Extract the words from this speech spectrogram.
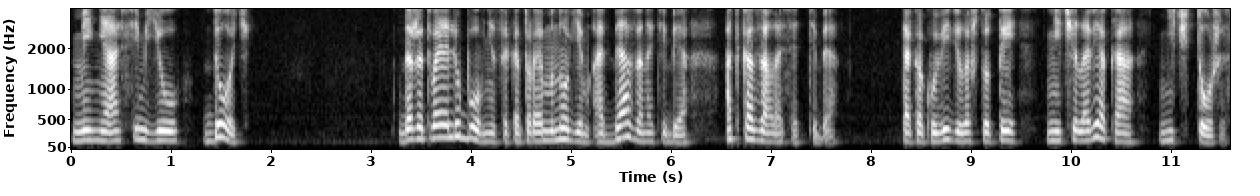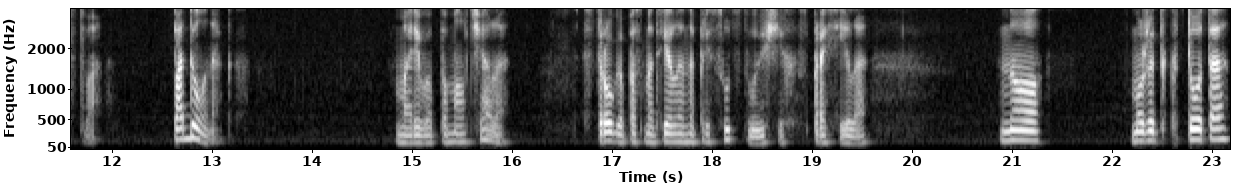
меня, семью, дочь. Даже твоя любовница, которая многим обязана тебе, отказалась от тебя, так как увидела, что ты не человек, а ничтожество, подонок. Марева помолчала, строго посмотрела на присутствующих, спросила, «Но, может, кто-то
